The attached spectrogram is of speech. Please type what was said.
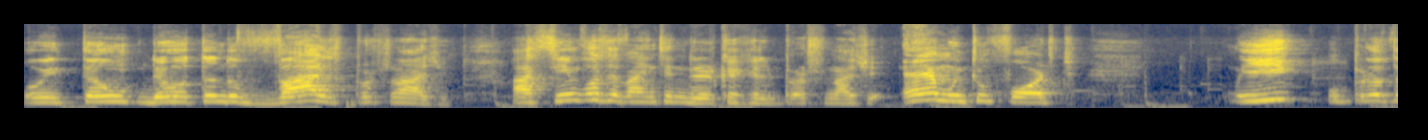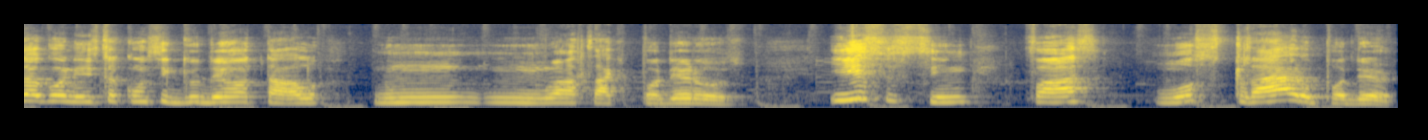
ou então derrotando vários personagens. Assim você vai entender que aquele personagem é muito forte e o protagonista conseguiu derrotá-lo num, num ataque poderoso. Isso sim faz mostrar o poder.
